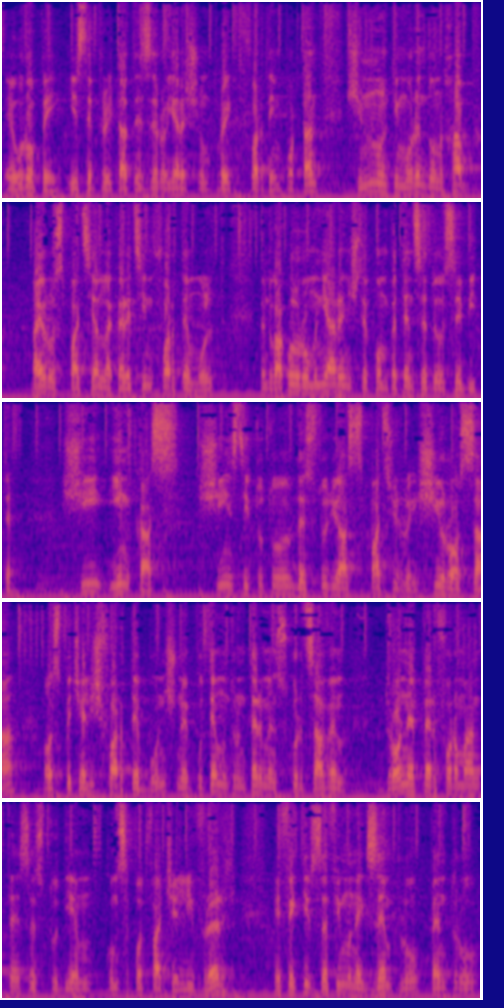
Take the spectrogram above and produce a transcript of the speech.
Europei este prioritate zero, iarăși un proiect foarte important și, în ultimul rând, un hub aerospațial la care țin foarte mult, pentru că acolo România are niște competențe deosebite. Și INCAS, și Institutul de Studiu a Spațiului și ROSA au specialiști foarte buni și noi putem într-un termen scurt să avem drone performante, să studiem cum se pot face livrări, efectiv să fim un exemplu pentru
